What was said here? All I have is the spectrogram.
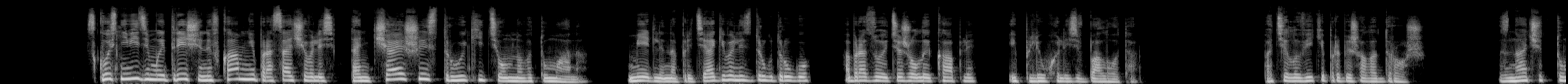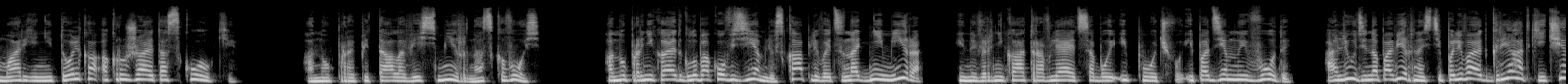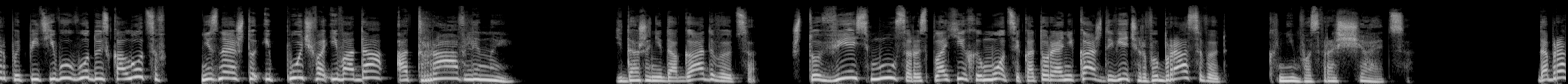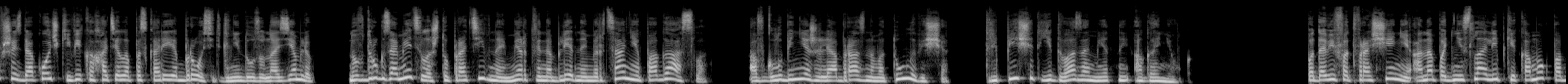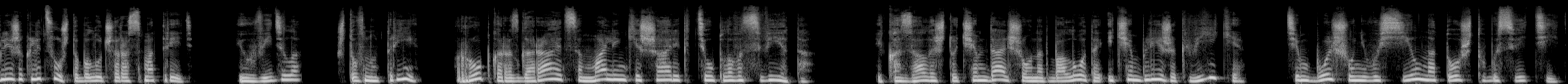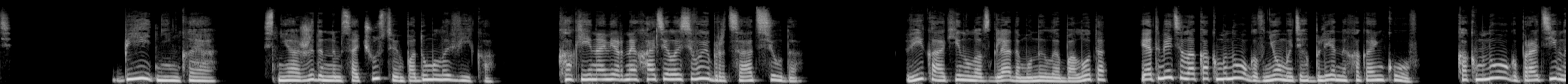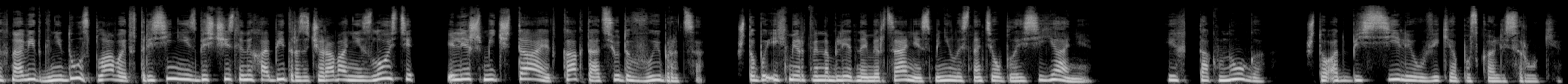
Сквозь невидимые трещины в камне просачивались тончайшие струйки темного тумана. Медленно притягивались друг к другу, образуя тяжелые капли, и плюхались в болото. По телу Вики пробежала дрожь. Значит, Тумарье не только окружает осколки. Оно пропитало весь мир насквозь. Оно проникает глубоко в землю, скапливается на дне мира и наверняка отравляет собой и почву, и подземные воды, а люди на поверхности поливают грядки и черпают питьевую воду из колодцев, не зная, что и почва, и вода отравлены. И даже не догадываются, что весь мусор из плохих эмоций, которые они каждый вечер выбрасывают, к ним возвращается. Добравшись до кочки, Вика хотела поскорее бросить гнедузу на землю, но вдруг заметила, что противное мертвенно-бледное мерцание погасло, а в глубине желеобразного туловища трепещет едва заметный огонек. Подавив отвращение, она поднесла липкий комок поближе к лицу, чтобы лучше рассмотреть, и увидела, что внутри робко разгорается маленький шарик теплого света. И казалось, что чем дальше он от болота и чем ближе к Вике, тем больше у него сил на то, чтобы светить. «Бедненькая!» — с неожиданным сочувствием подумала Вика. «Как ей, наверное, хотелось выбраться отсюда!» Вика окинула взглядом унылое болото и отметила, как много в нем этих бледных огоньков, как много противных на вид гнедуз плавает в трясине из бесчисленных обид, разочарований и злости и лишь мечтает как-то отсюда выбраться, чтобы их мертвенно-бледное мерцание сменилось на теплое сияние. Их так много, что от бессилия у Вики опускались руки.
